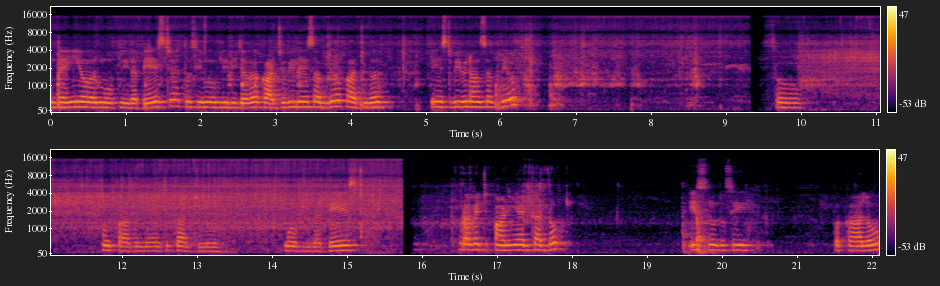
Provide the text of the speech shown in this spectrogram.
ਦਹੀਂ ਔਰ ਮੂੰਗਫਲੀ ਦਾ ਪੇਸਟ ਤੁਸੀਂ ਮੂੰਗਫਲੀ ਦੀ ਜਗ੍ਹਾ ਕਾਜੂ ਵੀ ਲੈ ਸਕਦੇ ਹੋ ਕਾਜੂ ਦਾ ਪੇਸਟ ਵੀ ਬਣਾ ਸਕਦੇ ਹੋ ਸੋ ਹੁਣ ਪਾ ਦਿੰਦੇ ਹਾਂ ਜੀ ਕਾਜੂ ਮੂੰਗਫਲੀ ਦਾ ਪੇਸਟ ਥੋੜਾ ਵਿੱਚ ਪਾਣੀ ਐਡ ਕਰ ਦਿਓ ਇਸ ਨੂੰ ਤੁਸੀਂ ਪਕਾ ਲਓ।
